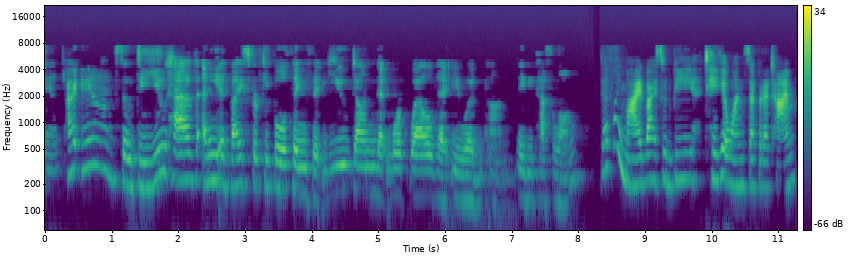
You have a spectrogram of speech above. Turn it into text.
Sam? I am. So, do you have any advice for people, things that you've done that work well that you would um, maybe pass along? Definitely, my advice would be take it one step at a time.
